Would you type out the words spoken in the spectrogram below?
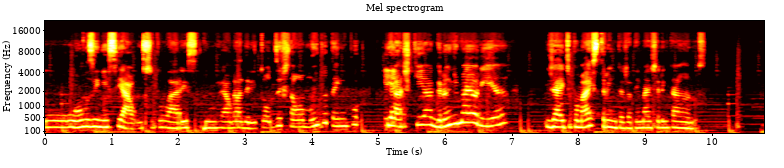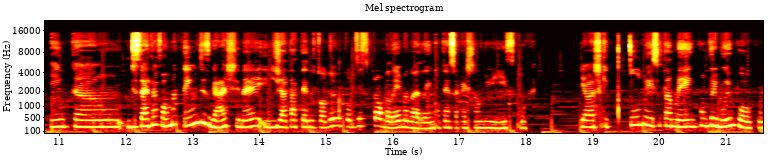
o 11 inicial, os titulares do Real Madrid, todos estão há muito tempo e acho que a grande maioria já é tipo mais 30, já tem mais de 30 anos. Então, de certa forma, tem um desgaste, né? E já tá tendo todo, todo esse problema no elenco, tem essa questão de isco. E eu acho que tudo isso também contribui um pouco.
